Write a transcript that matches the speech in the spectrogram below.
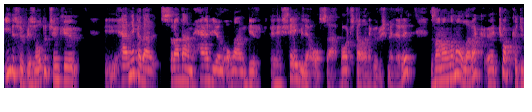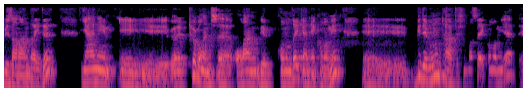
iyi bir sürpriz oldu çünkü e, her ne kadar sıradan her yıl olan bir e, şey bile olsa borç tavanı görüşmeleri zamanlama olarak e, çok kötü bir zamandaydı. Yani e, böyle turbulence e, olan bir konumdayken ekonomi e, bir de bunun tartışılması ekonomiye e,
